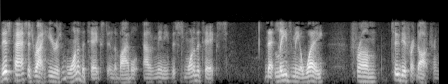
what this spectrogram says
this passage right here is one of the texts in the Bible out of many. This is one of the texts that leads me away from two different doctrines.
